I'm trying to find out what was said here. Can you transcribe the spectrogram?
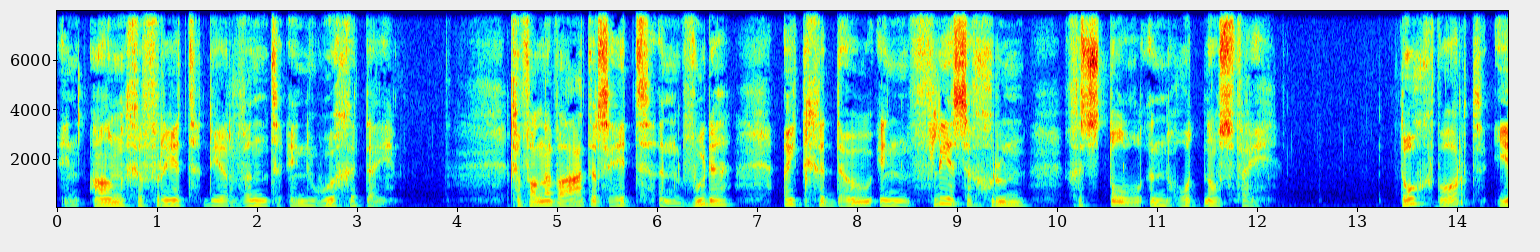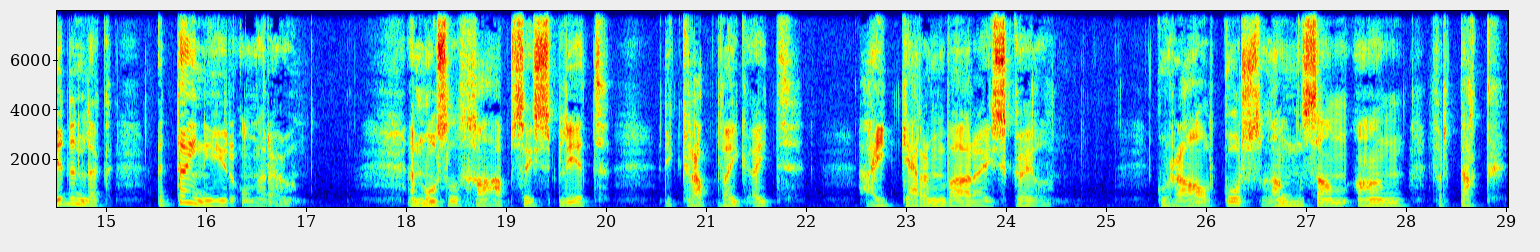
en aangevreet deur wind en hoëgety. Gevange waters het in woede uitgedou en vleese groen gestol in hotnosvy. Tog word edenlik 'n tuin hier onderhou. 'n Mossel gaap sy spleet, die krab wyk uit. Hy kerm waar hy skuil. Koraal kors langsam aan vertak,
